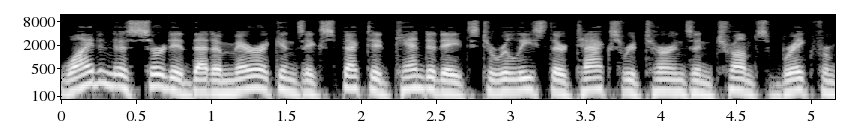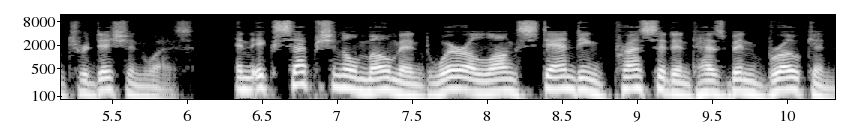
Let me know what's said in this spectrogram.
Wyden asserted that Americans expected candidates to release their tax returns and Trump's break from tradition was an exceptional moment where a long-standing precedent has been broken,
